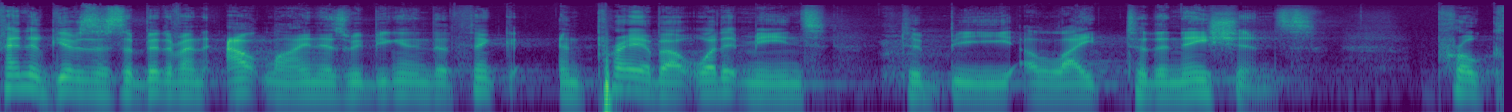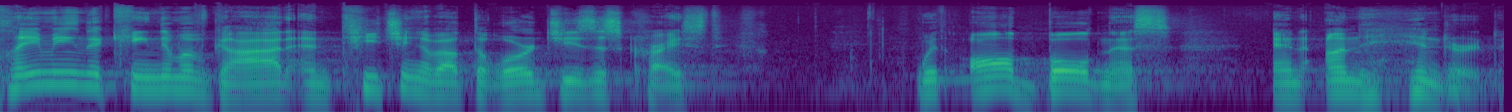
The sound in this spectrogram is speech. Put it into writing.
kind of gives us a bit of an outline as we begin to think and pray about what it means to be a light to the nations, proclaiming the kingdom of God and teaching about the Lord Jesus Christ with all boldness and unhindered.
